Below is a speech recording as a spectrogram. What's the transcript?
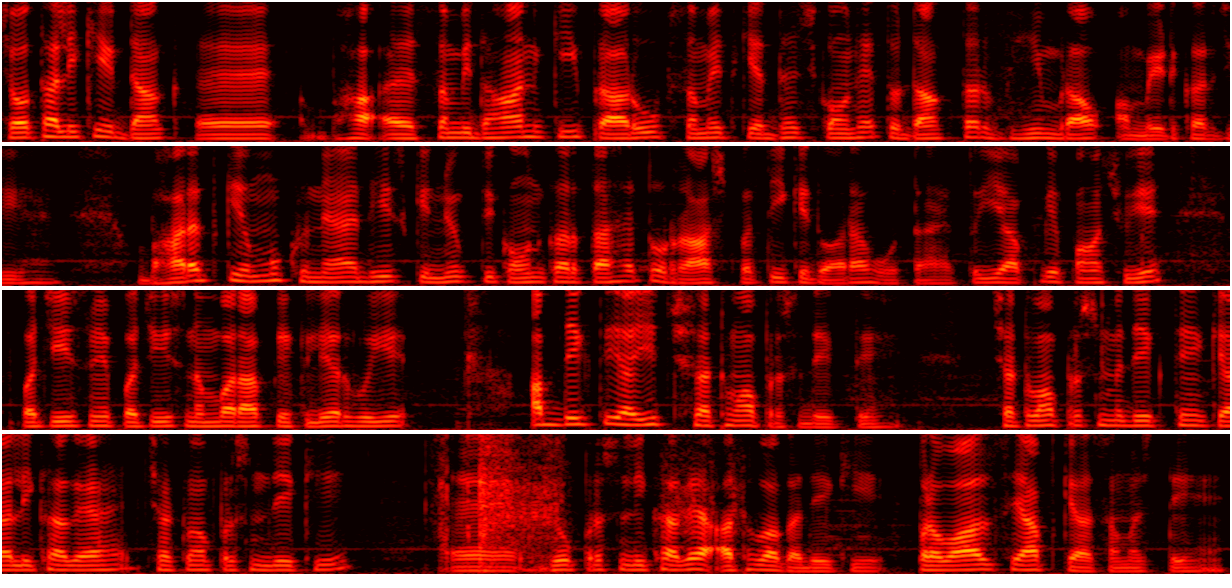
चौथा लिखिए, डाक संविधान की प्रारूप समिति के अध्यक्ष कौन है? तो डॉक्टर भीमराव अंबेडकर जी हैं। भारत के मुख्य न्यायाधीश की नियुक्ति कौन करता है? तो राष्ट्रपति के द्वारा होता है। तो ये आपके पाँच हुए। पच्चीस में पच्चीस नंबर आपके क्लियर हुए। अब देखते आइए छठवां प्रश्न देखते हैं। छठवां प्रश्न में देखते हैं क्या लिखा गया है। छठवां प्रश्न देखिए। जो प्रश्न लिखा गया, अथवा का देखिए। प्रवाल से आप क्या समझते हैं?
